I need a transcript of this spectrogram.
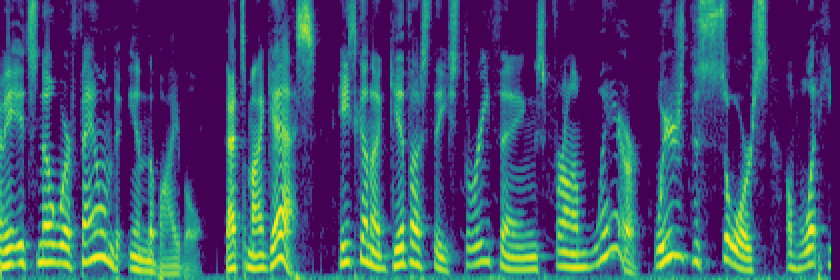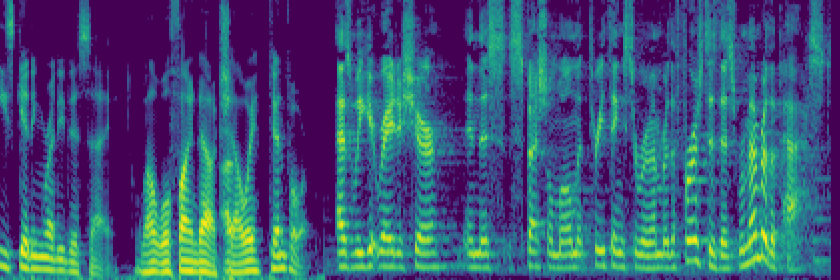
I mean, it's nowhere found in the Bible. That's my guess. He's going to give us these three things from where? Where's the source of what he's getting ready to say? Well, we'll find out, shall uh, we? 10 4 as we get ready to share in this special moment, three things to remember. The first is this remember the past.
